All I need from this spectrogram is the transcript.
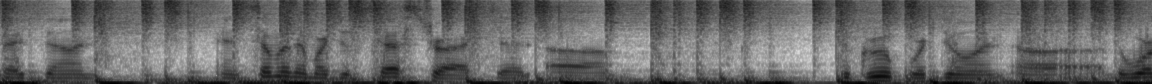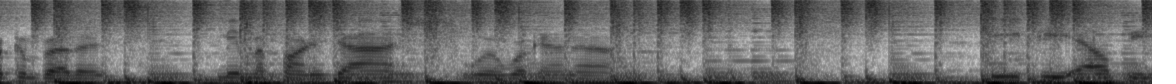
that I've done, and some of them are just test tracks that um, the group were doing. Uh, the Werkin' Brother'z, me and my partner Josh, were working on a EP LP,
